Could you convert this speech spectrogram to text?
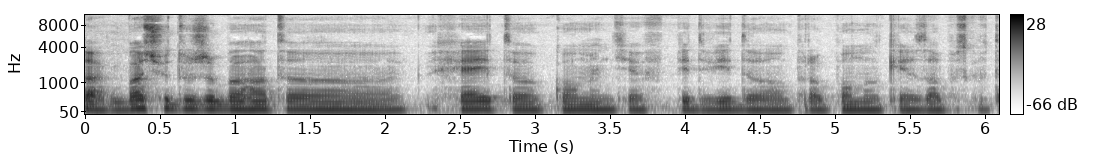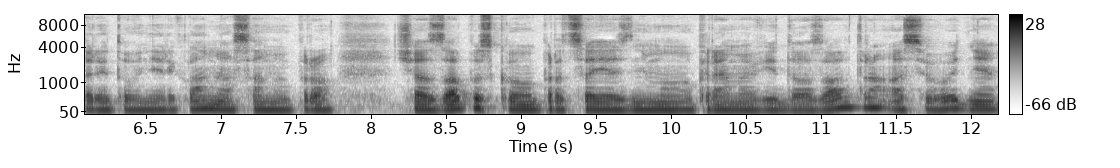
Так, бачу дуже багато хейту, коментів під відео про помилки запуску в таргетованій рекламі, а саме про час запуску. Про це я зніму окреме відео завтра. А сьогодні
